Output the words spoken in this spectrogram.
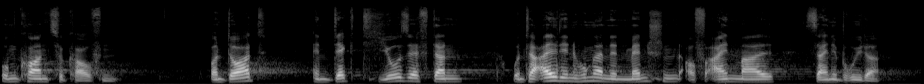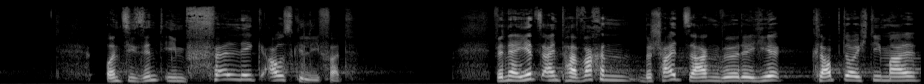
um Korn zu kaufen. Und dort entdeckt Josef dann unter all den hungernden Menschen auf einmal seine Brüder. Und sie sind ihm völlig ausgeliefert. Wenn er jetzt ein paar Wachen Bescheid sagen würde, hier glaubt euch die mal,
